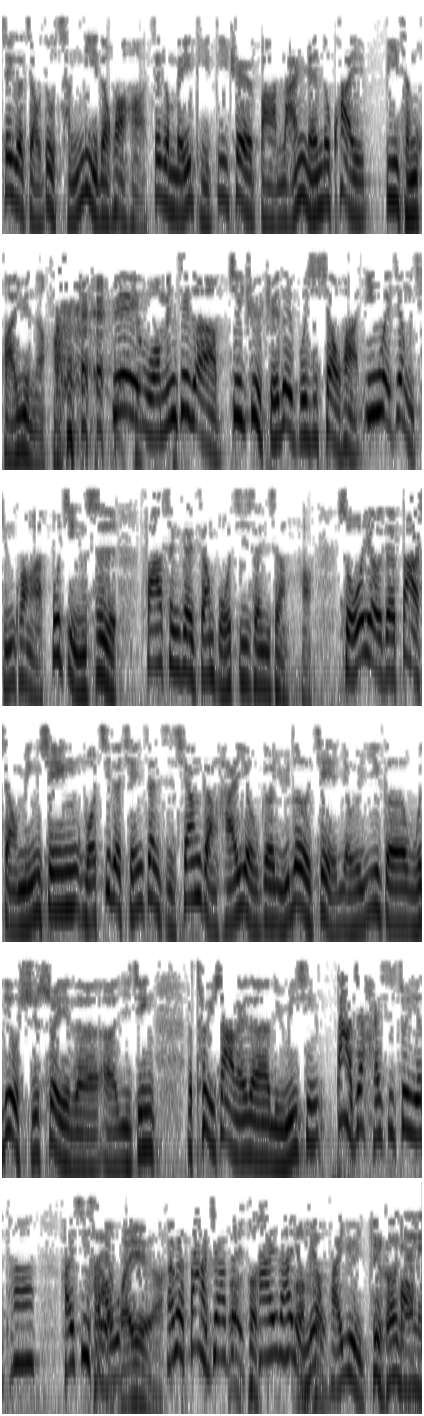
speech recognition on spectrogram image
这个角度成立的话，哈，这个媒体的确把男人都快逼成怀孕了，哈。因为我们这个这句绝对不是笑话，因为这种情况啊，不仅是发生在张柏芝身上，哈，所有的大小明星，我记得前一阵子香港还有个娱乐界有一个五六十岁的呃已经退下来的女明星，大家还是追着她，还是她也怀孕了还没有，大家在猜她有没有怀孕。最高年龄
